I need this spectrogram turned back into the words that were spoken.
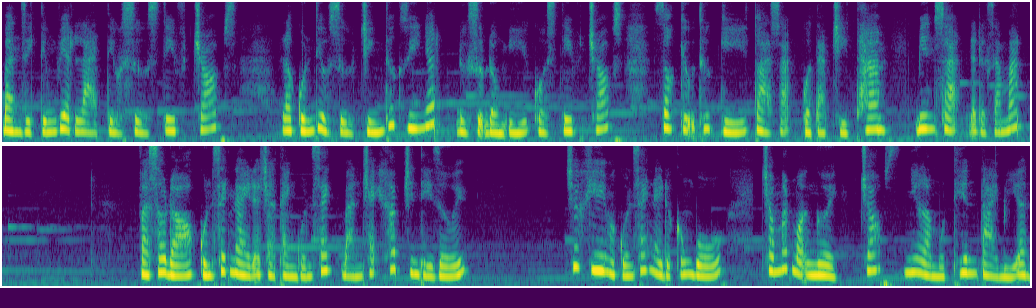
bản dịch tiếng Việt là tiểu sử Steve Jobs – là cuốn tiểu sử chính thức duy nhất được sự đồng ý của Steve Jobs do cựu thư ký tòa soạn của tạp chí Time biên soạn đã được ra mắt. Và sau đó, cuốn sách này đã trở thành cuốn sách bán chạy khắp trên thế giới. Trước khi mà cuốn sách này được công bố, trong mắt mọi người, Jobs như là một thiên tài bí ẩn.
